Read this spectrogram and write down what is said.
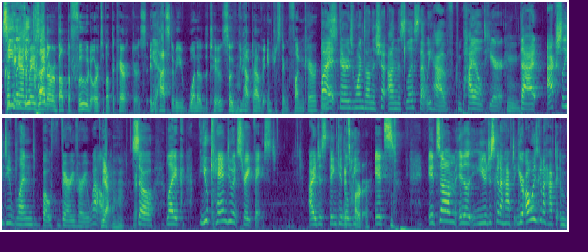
see, Cooking like, anime is could- either about the food or it's about the characters. It Yeah. has to be one of the two. So Mm-hmm. you have to have interesting, fun characters. But there's ones on the show on this list that we have compiled here that actually do blend both very, very well. yeah, Mm-hmm. So, like, you can do it straight faced. I just think it'll It's be harder. It's it's um it'll, you're just gonna have to you're always gonna have to um,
